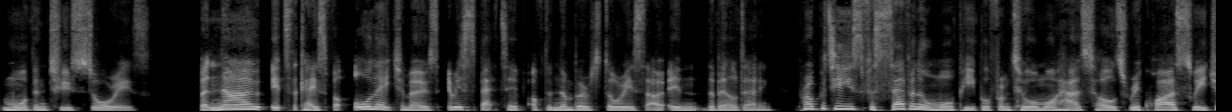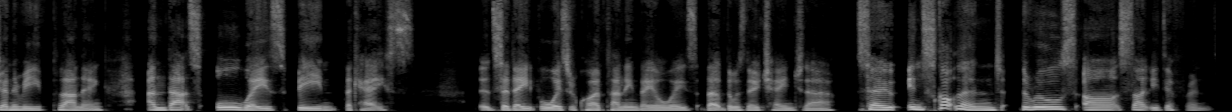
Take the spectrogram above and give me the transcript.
more than two stories. But now it's the case for all HMOs, irrespective of the number of stories that are in the building. Properties for seven or more people from two or more households require sui generis planning, and that's always been the case. So they've always required planning. They always, that there was no change there. So in Scotland, the rules are slightly different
